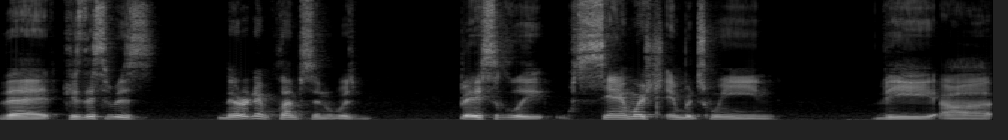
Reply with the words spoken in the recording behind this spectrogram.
that because this was Notre Dame Clemson was basically sandwiched in between the uh,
